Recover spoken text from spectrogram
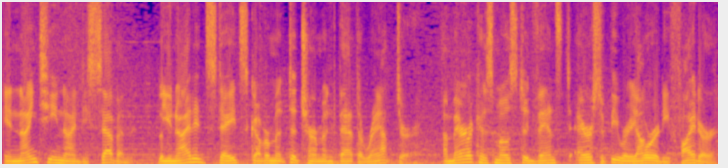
In 1997, the United States government determined that the Raptor, America's most advanced air superiority fighter,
